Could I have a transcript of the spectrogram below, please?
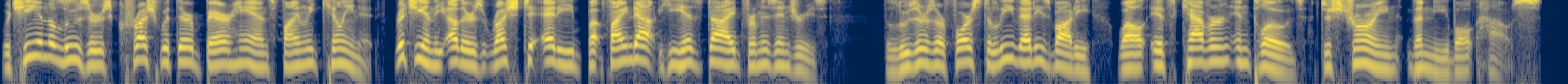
which he and the losers crush with their bare hands, finally killing it. Richie and the others rush to Eddie but find out he has died from his injuries. The losers are forced to leave Eddie's body while its cavern implodes, destroying the Neibolt house.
